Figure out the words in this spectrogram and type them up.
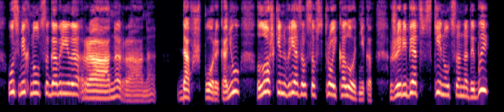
— усмехнулся Гаврила. «Рано, рано». Дав шпоры коню, Ложкин врезался в строй колодников. Жеребец вскинулся на дыбы,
